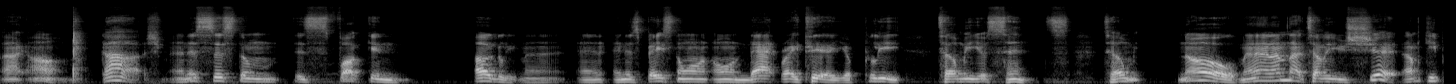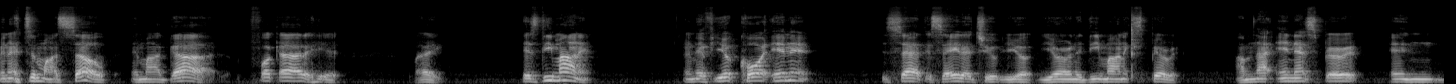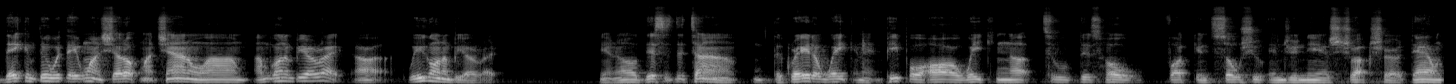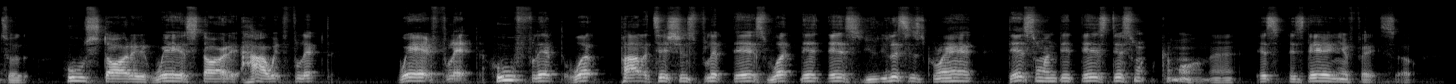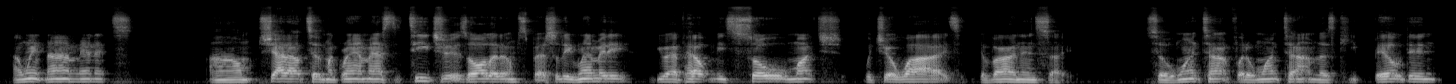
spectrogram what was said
I, oh my gosh, man, this system is fucking ugly, man, and and it's based on on that right there. Your plea. Tell me your sins. Tell me. No, man, I'm not telling you shit. I'm keeping that to myself and my God. Fuck out of here. Like, it's demonic, and if you're caught in it, it's sad to say that you you're you're in a demonic spirit. I'm not in that spirit and they can do what they want. Shut off my channel. Um, I'm gonna be all right. Uh, we're gonna be all right. You know, this is the time, the great awakening. People are waking up to this whole fucking social engineer structure down to who started it, where it started, how it flipped, where it flipped, who flipped, what politicians flipped this, what did this, Ulysses Grant, this one did this, this one. Come on, man. It's it's there in your face. So I went nine minutes. Um, shout out to my grandmaster teachers, all of them, especially Remedy. You have helped me so much with your wise divine insight. So one time for the one time, let's keep building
